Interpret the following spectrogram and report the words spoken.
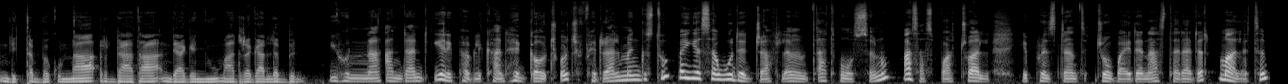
እንዲጠበቁና እርዳታ እንዲያገኙ ማድረግ አለብን። ይሁንና አንዳንድ የሪፐብሊካን ሕግ አውጪዎች ፌዴራል መንግስቱ በየሰው ደጃፍ ለመምጣት መወሰኑ አሳስቧቸዋል። የፕሬዝዳንት ጆ ባይደን አስተዳደር ማለትም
